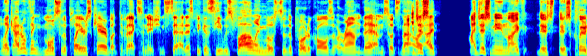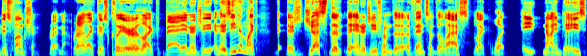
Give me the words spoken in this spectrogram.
like I don't think most of the players care about the vaccination status because he was following most of the protocols around them. So it's not I like just- I I just mean like there's there's clear dysfunction right now, right? Like there's clear like bad energy, and there's even like th- there's just the the energy from the events of the last like what eight nine days,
